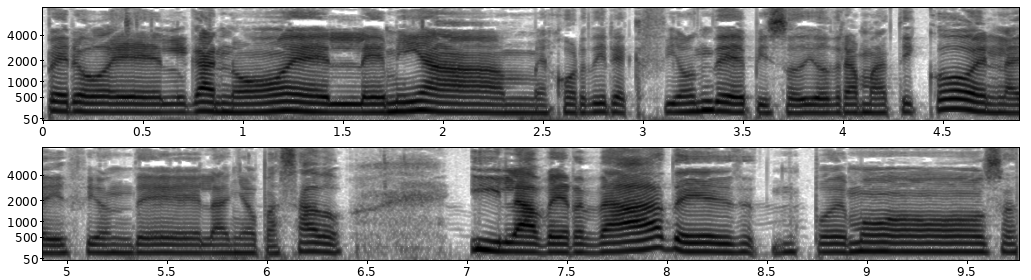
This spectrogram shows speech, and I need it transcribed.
pero él ganó el Emmy a Mejor Dirección de Episodio Dramático en la edición del año pasado. Y la verdad es, podemos ha-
